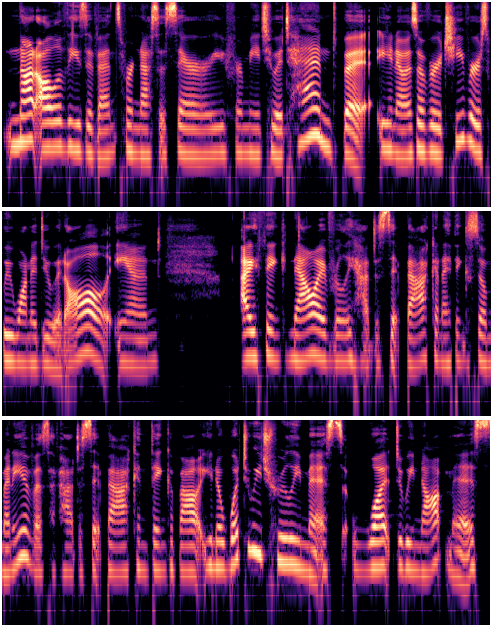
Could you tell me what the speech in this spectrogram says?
not all of these events were necessary for me to attend, but, you know, as overachievers, we want to do it all. And I think now I've really had to sit back, and I think so many of us have had to sit back and think about, you know, what do we truly miss? What do we not miss?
